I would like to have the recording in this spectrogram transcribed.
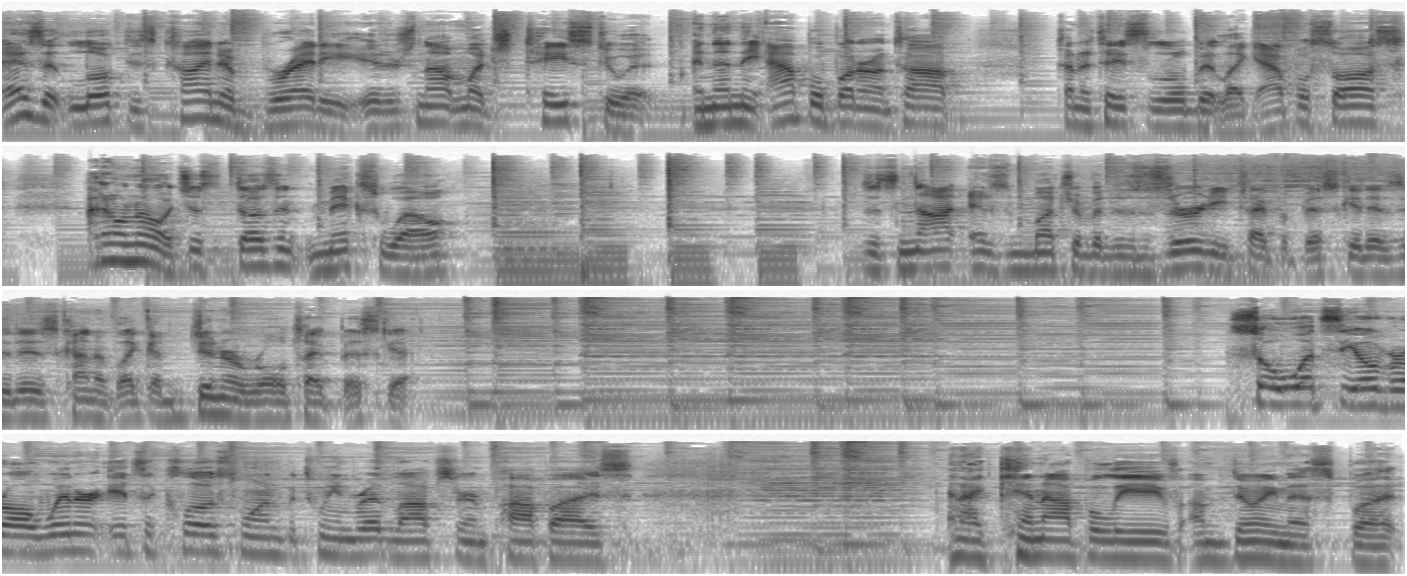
as it looked, is kind of bready. There's not much taste to it. And then the apple butter on top kind of tastes a little bit like applesauce. I don't know, it just doesn't mix well. It's not as much of a desserty type of biscuit as it is kind of like a dinner roll type biscuit. So what's the overall winner? It's a close one between Red Lobster and Popeyes. And I cannot believe I'm doing this, but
